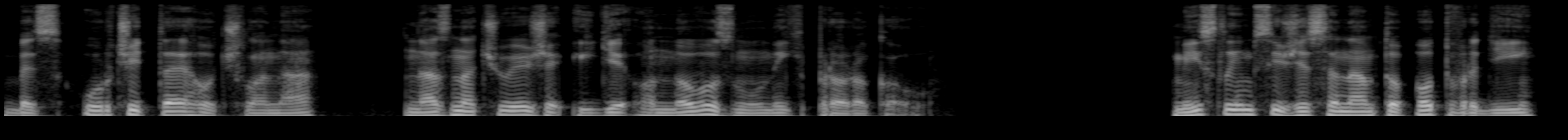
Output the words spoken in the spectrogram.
bez určitého člena, naznačuje, že ide o novozmluvných prorokov. Myslím si, že sa nám to potvrdí,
